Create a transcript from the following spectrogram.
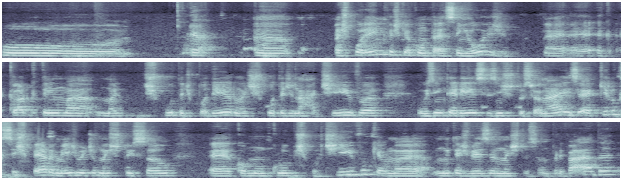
o, as polêmicas que acontecem hoje é, é, é, claro que tem uma, uma, disputa de poder, uma disputa de narrativa, os interesses institucionais, é aquilo que se espera mesmo de uma instituição é, como um clube esportivo, que é uma, muitas vezes uma instituição privada,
